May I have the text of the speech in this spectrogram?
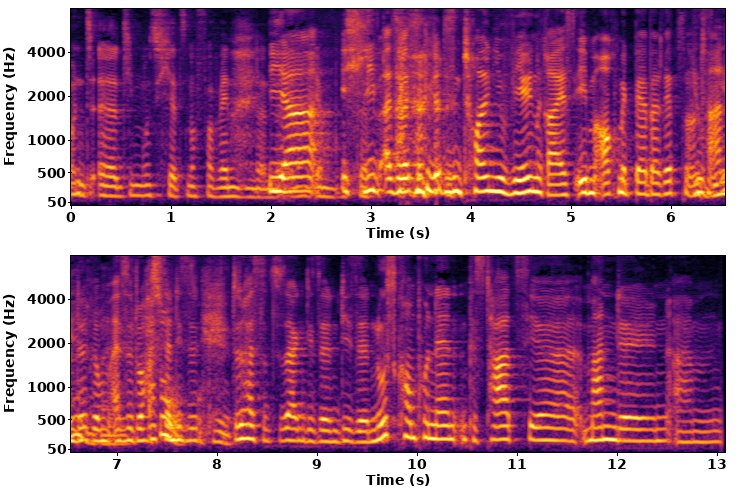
Und äh, die muss ich jetzt noch verwenden. Dann ja, ich liebe, also es gibt ja diesen tollen Juwelenreis, eben auch mit Berberitzen unter anderem. Also du hast so, dann diese, okay. du hast sozusagen diese, diese Nusskomponenten, Pistazie, Mandeln, ähm,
